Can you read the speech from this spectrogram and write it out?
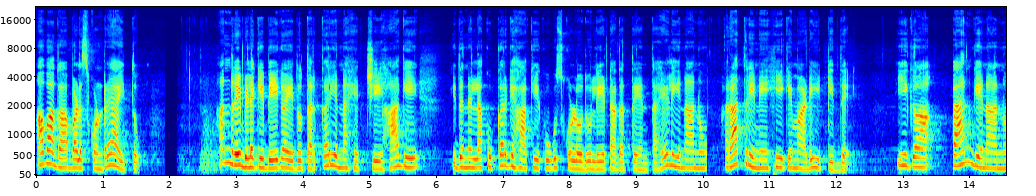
ಆವಾಗ ಬಳಸ್ಕೊಂಡ್ರೆ ಆಯಿತು. ಅಂದರೆ ಬೆಳಗ್ಗೆ ಬೇಗ ಇದು ತರಕಾರಿಯನ್ನು ಹೆಚ್ಚಿ ಹಾಗೆ ಇದನ್ನೆಲ್ಲ ಕುಕ್ಕರ್ಗೆ ಹಾಕಿ ಕೂಗಿಸ್ಕೊಳ್ಳೋದು ಲೇಟ್ ಆಗತ್ತೆ ಅಂತ ಹೇಳಿ ನಾನು ರಾತ್ರಿನೇ ಹೀಗೆ ಮಾಡಿ ಇಟ್ಟಿದ್ದೆ. ಈಗ ಪ್ಯಾನ್ಗೆ ನಾನು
